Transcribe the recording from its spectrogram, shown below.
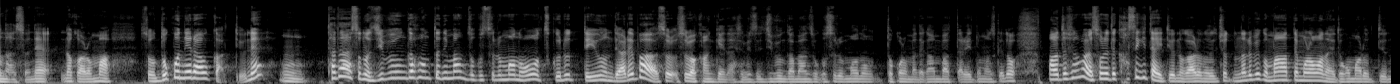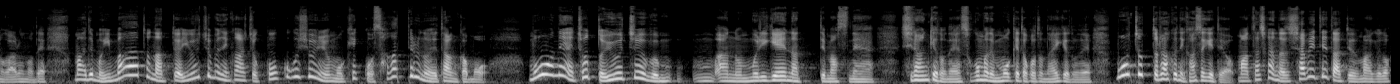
うなんですよね。だからまあ、そのどこ狙うかっていうね。うん。ただ、その自分が本当に満足するものを作るっていうんであれば、それは関係ないです。別に自分が満足するもの、ところまで頑張ったらいいと思うんですけど、まあ私の場合はそれで稼ぎたいっていうのがあるので、ちょっとなるべく回ってもらわないと困るっていうのがあるので、まあでも今となっては YouTube に関しては広告収入も結構下がってるので、単価も。もうね、ちょっと YouTube、あの、無理ゲーになってますね。知らんけどね、そこまで儲けたことないけどね、もうちょっと楽に稼げてよ。まあ確かに喋ってたっていうのもあるけど、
